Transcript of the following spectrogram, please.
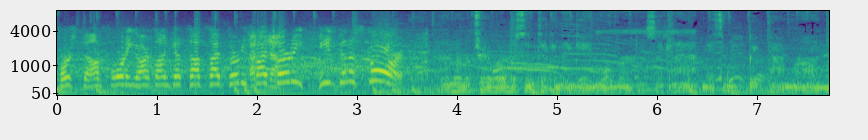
First down, 40-yard line, gets outside 35-30. He's going to score. I remember Tre Roberson taking that game over in the second half, made some big-time runs.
